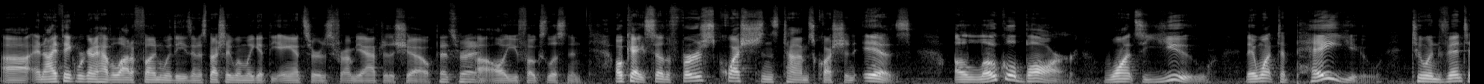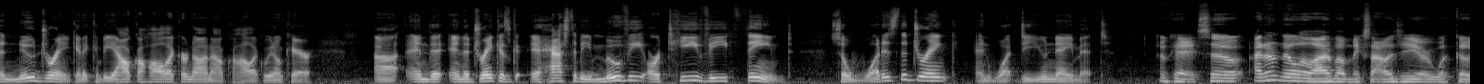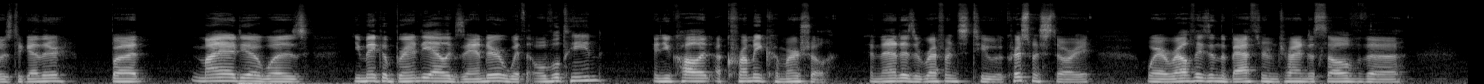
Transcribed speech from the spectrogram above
Uh, and I think we're going to have a lot of fun with these, and especially when we get the answers from you after the show. That's right. Uh, all you folks listening. Okay, so the first questions times question is a local bar wants you, they want to pay you to invent a new drink, and it can be alcoholic or non alcoholic, we don't care. Uh, and the and the drink is it has to be movie or TV themed. So what is the drink and what do you name it? Okay, so I don't know a lot about mixology or what goes together, but my idea was you make a brandy Alexander with Ovaltine and you call it a crummy commercial. And that is a reference to a Christmas story where Ralphie's in the bathroom trying to solve the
